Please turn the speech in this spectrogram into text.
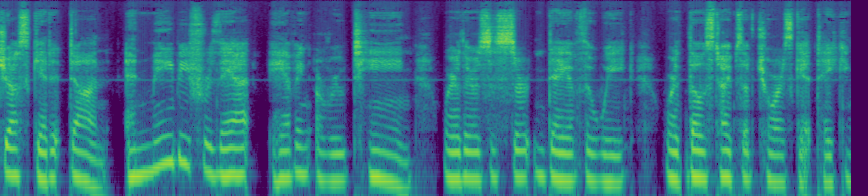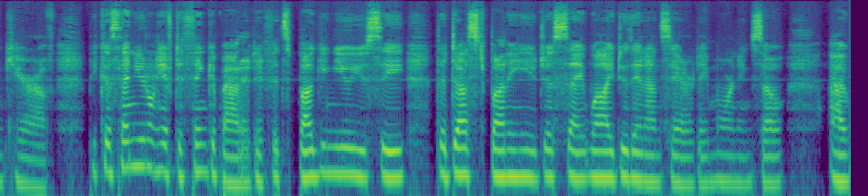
just get it done. And maybe for that, having a routine where there's a certain day of the week where those types of chores get taken care of. Because then you don't have to think about it. If it's bugging you, you see the dust bunny, you just say, well, I do that on Saturday morning. So I,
